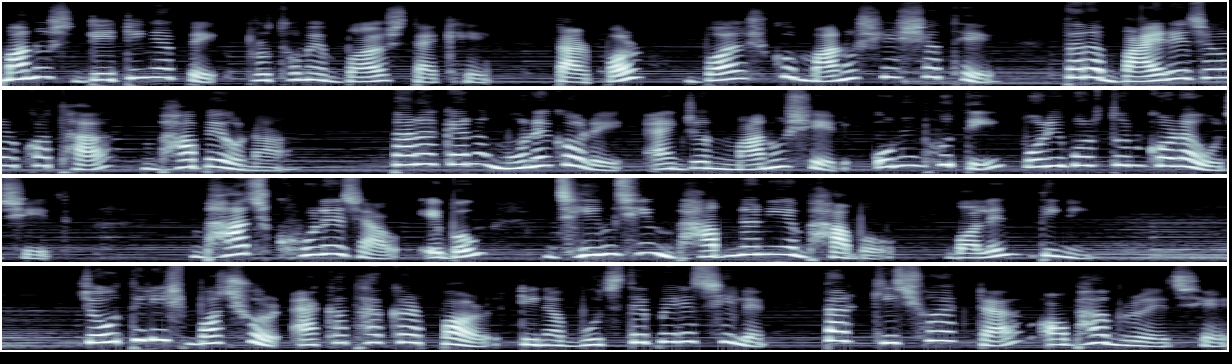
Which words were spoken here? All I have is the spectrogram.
মানুষ ডেটিং অ্যাপে প্রথমে বয়স দেখে, তারপর বয়স্ক মানুষের সাথে তারা বাইরে যাওয়ার কথা ভাবেও না। তারা কেন মনে করে একজন মানুষের অনুভূতি পরিবর্তন করা উচিত? ভাঁজ খুলে যাও এবং ঝিমঝিম ভাবনা নিয়ে ভাবো, বলেন তিনি। চৌত্রিশ বছর একা থাকার পর টিনা বুঝতে পেরেছিলেন তার কিছু একটা অভাব রয়েছে।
